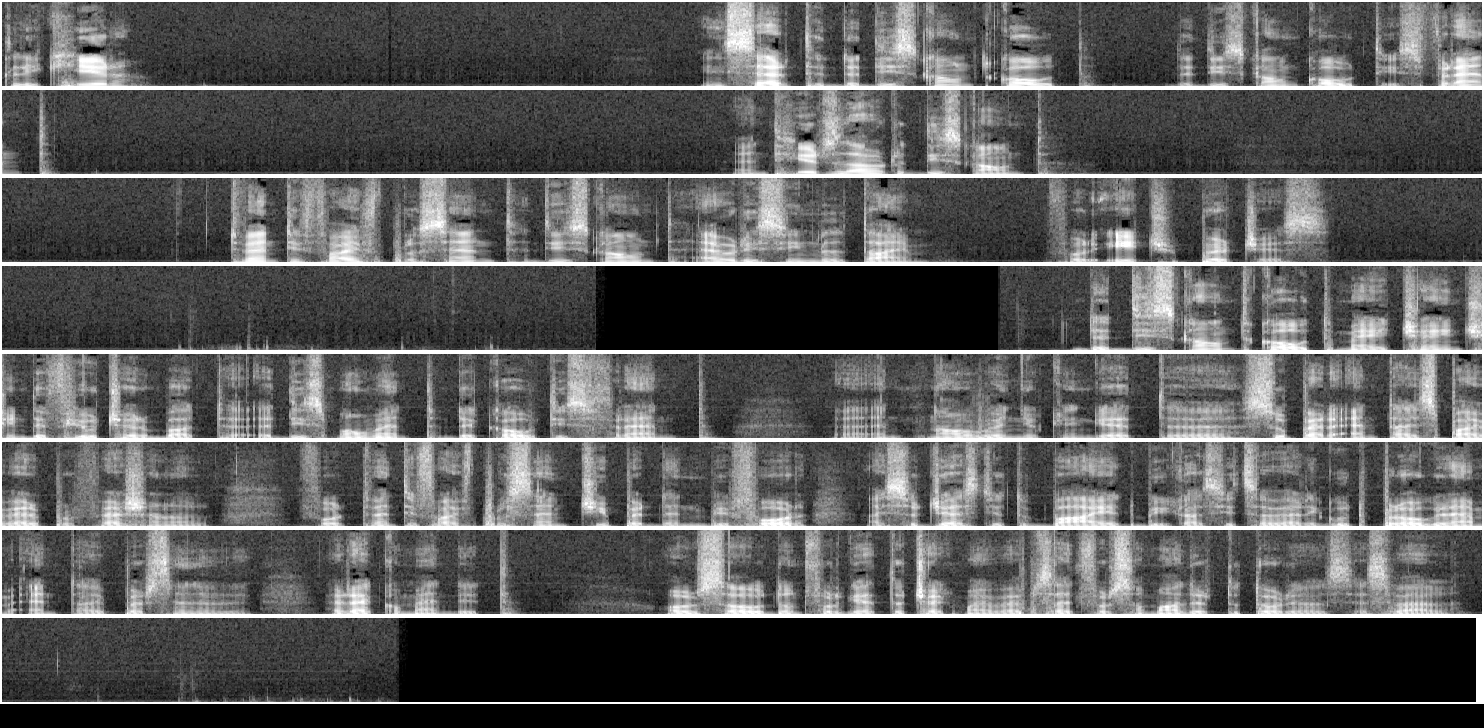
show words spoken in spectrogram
Click here insert the discount code. The discount code is friend. And here's our discount. 25% discount every single time for each purchase. The discount code may change in the future but at this moment the code is friend uh, and now when you can get uh, super anti-spyware professional for 25% cheaper than before I suggest you to buy it because it's a very good program and I personally recommend it. Also don't forget to check my website for some other tutorials as well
